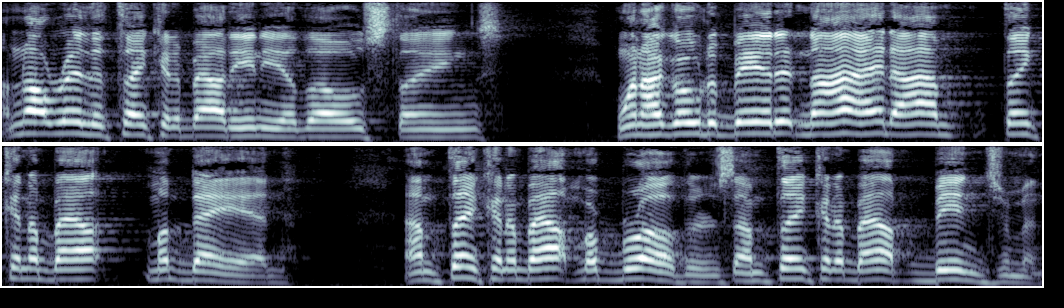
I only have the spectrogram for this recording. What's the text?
I'm not really thinking about any of those things. When I go to bed at night, I'm thinking about my dad. I'm thinking about my brothers. I'm thinking about Benjamin.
